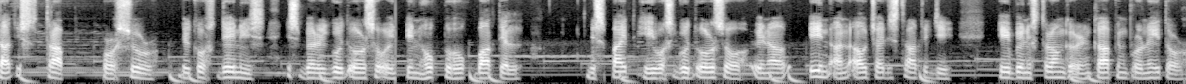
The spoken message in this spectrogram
that is trap for sure because Dennis is very good also in, hook-to-hook battle. Despite he was good also in, a, in an outside strategy, even stronger in cupping pronator.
